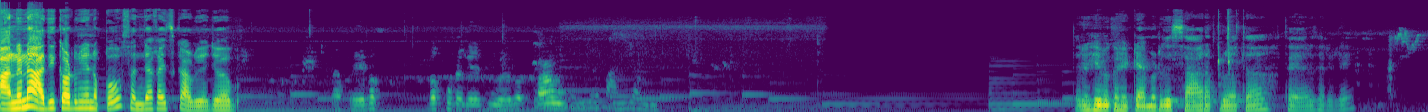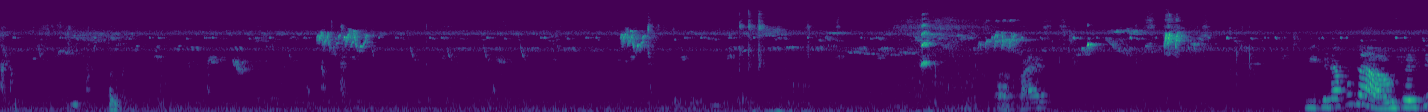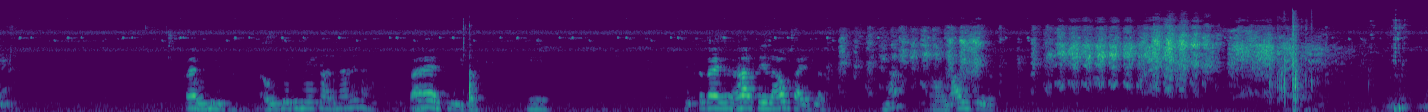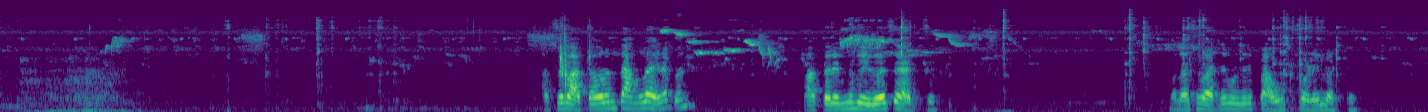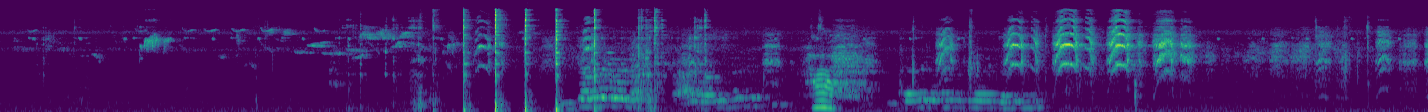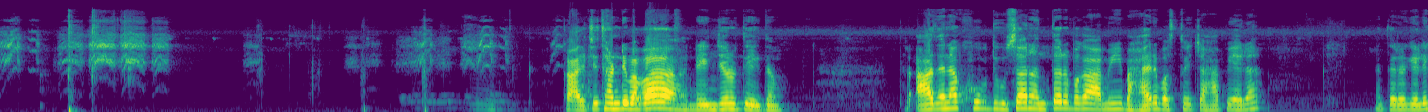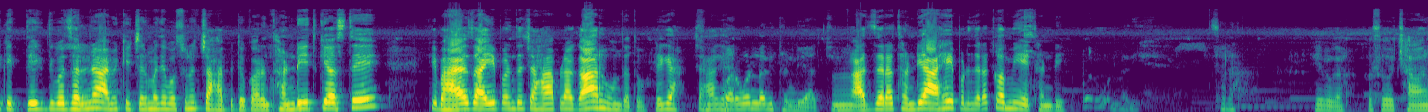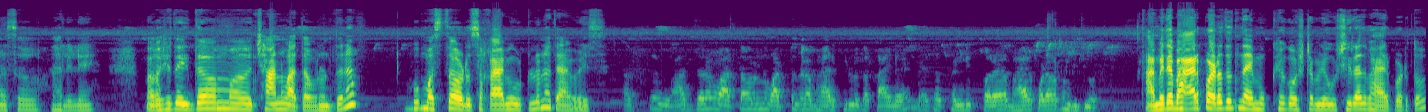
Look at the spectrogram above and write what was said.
पानं ना आधी काढून ये नको संध्याकाळीच काढूया जेव्हा बापरे बघ बघ कुठं गेलं पिवळं बघ. तर हे बघा हे टॅमॅटोचं सार आपलं आता तयार झालेलं आहे. काय आहे तुझं? हे. तिथं काय हा ते लाव साईडला हा? लाव. आजचं वातावरण चांगलं आहे ना पण वातावरण वेगळंच आहे आजचं मला असं वाटतं कुठेतरी पाऊस पडेल वाटतं हा कालची थंडी बाबा डेंजर होती एकदम. तर आज आहे ना खूप दिवसानंतर बघा आम्ही बाहेर बसतोय चहा प्यायला. तर गेले कित्येक दिवस झाले ना आम्ही किचनमध्ये बसूनच चहा पितो कारण थंडी इतकी असते. की बाहेर जाईपर्यंत चहा आपला गार होऊन जातो. हे घ्या चहा घ्या. परवडणारी थंडी आज जरा थंडी आहे पण जरा कमी आहे थंडी. चला. हे बघा कसं छान असं झालेलं आहे. मग तर एकदम छान वातावरण होतं ना? खूप मस्त वाटतं सकाळी आम्ही उठलो ना त्यावेळेस. आज आज जरा वातावरण वाटतं जरा बाहेर फिरलो तर काय नाही. नाही तर थंडीत पडायला बाहेर पडायला पण भीती वाटते. आम्ही तर बाहेर पडतच नाही मुख्य गोष्ट म्हणजे उशिराच बाहेर पडतो.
